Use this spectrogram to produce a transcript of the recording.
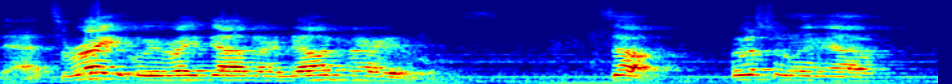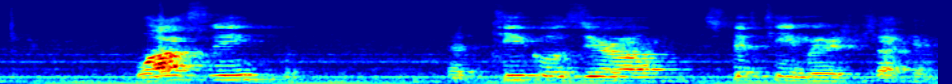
That's right, we write down our known variables. So, first one we have velocity at t equals zero is 15 meters per second.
